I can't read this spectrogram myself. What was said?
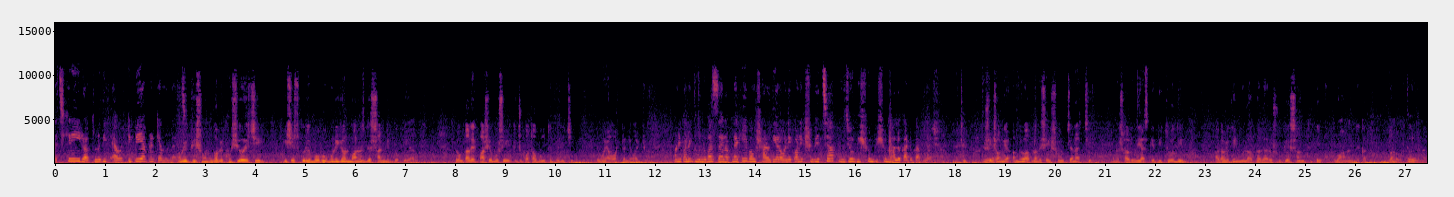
আজকের এই রত্নদ্বীপ অ্যাওয়ার্ডটি পেয়ে আপনার কেমন লাগছে? আমি ভীষণভাবে খুশি হয়েছি বিশেষ করে বহু গুণীজন মানুষদের সান্নিধ্য পেয়ে আর এবং তাদের পাশে বসে কিছু কথা বলতে পেরেছি এবং অ্যাওয়ার্ডটা নেওয়ার জন্য। অনেক অনেক ধন্যবাদ স্যার আপনাকে এবং শারদীয়ার অনেক অনেক শুভেচ্ছা। পুজো ভীষণ ভীষণ ভালো কাটুক আপনার। ঠিক সেই সঙ্গে আমিও আপনাদের সেই শুভেচ্ছা জানাচ্ছি। কেন সাগরী আজকে দ্বিতীয় দিন। আগামী দিনগুলো আপনাদের আরও সুখে শান্তিতে এবং আনন্দে কাটবে ধন্যবাদ। ধন্যবাদ।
